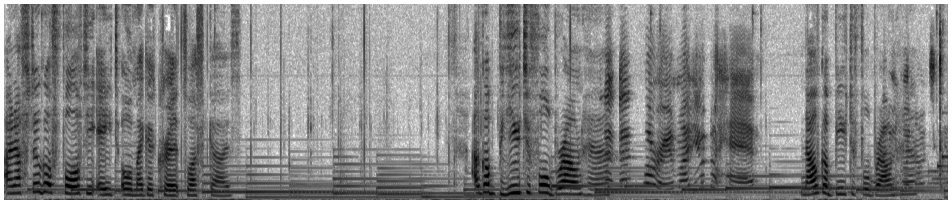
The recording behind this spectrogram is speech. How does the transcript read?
and I've still got 48 omega crates left, guys. I got beautiful brown hair. Uh, sorry, am I doing my hair? Now I've got beautiful brown hair. no, it's okay.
